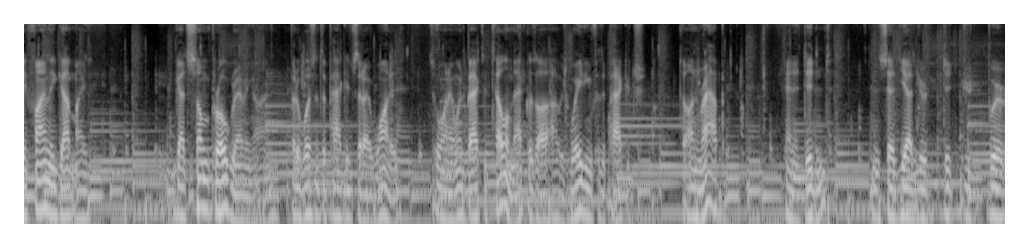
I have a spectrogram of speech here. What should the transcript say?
they finally got my got some programming on, but it wasn't the package that I wanted. So when I went back to tell them that, because I was waiting for the package to unwrap, and it didn't, and it said, "Yeah, you're, you're we're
